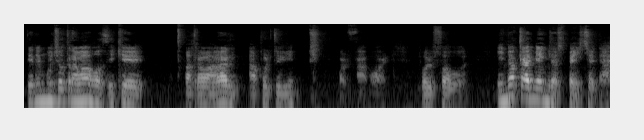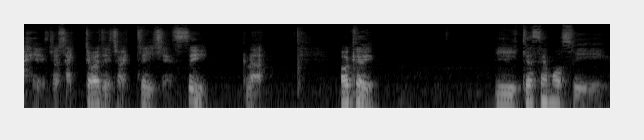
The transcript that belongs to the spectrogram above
tienen mucho trabajo, así que a trabajar Apple TV, por favor, por favor. Y no cambien los personajes, los actores o actrices. Sí, claro. Ok. ¿Y qué hacemos si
